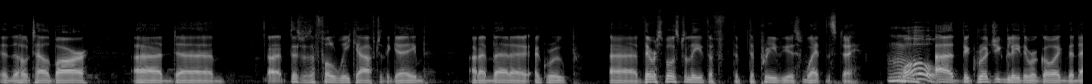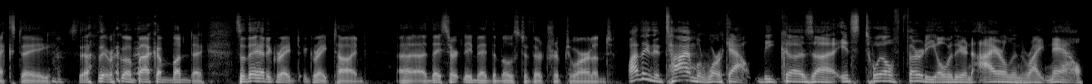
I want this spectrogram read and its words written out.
in the hotel bar, and um uh, this was a full week after the game, and I met a, a group. Uh, they were supposed to leave the, the, the previous Wednesday. Whoa. Uh, begrudgingly, they were going the next day, so they were going back on Monday. So they had a great, a great time. Uh, they certainly made the most of their trip to Ireland. I think the time would work out because uh, it's twelve thirty over there in Ireland right now,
